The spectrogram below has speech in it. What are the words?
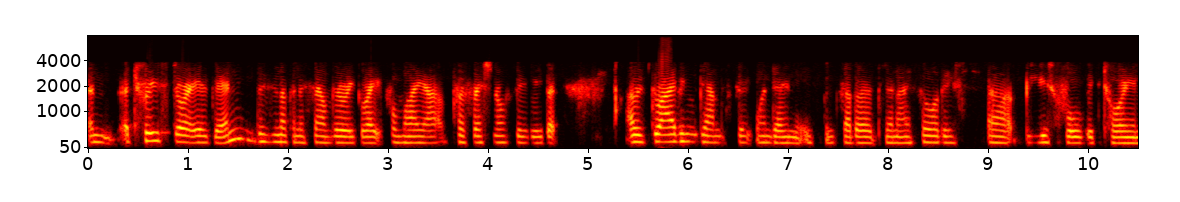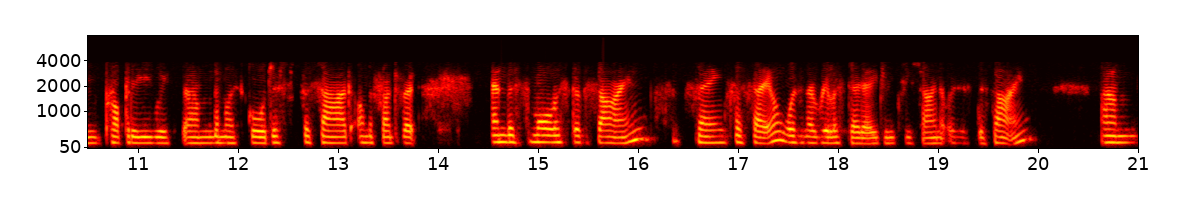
an, a true story again. This is not going to sound very great for my uh, professional CV, but I was driving down the street one day in the eastern suburbs and I saw this uh, beautiful Victorian property with um, the most gorgeous facade on the front of it and the smallest of signs saying for sale wasn't a real estate agency sign, it was just a sign um,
